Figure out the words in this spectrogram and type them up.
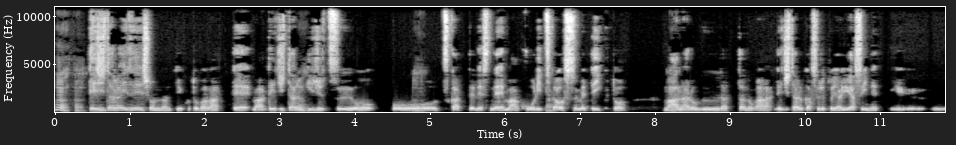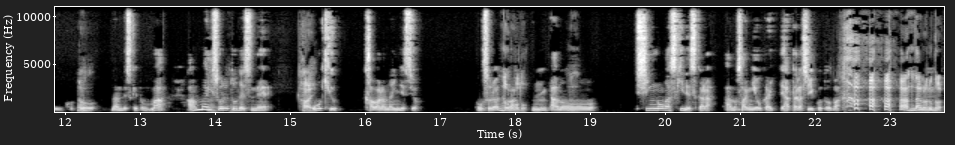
うん、うん。 digitalization なんていう言葉があって、まあデジタル技術を、お使ってですね、まあ効率化を進めていくと、まあアナログだったのがデジタル化するとやりやすいねっていうことなんですけども、まあ、あんまりそれとですね、はい。大きく変わらないんですよ。おそらくは。なるほどうん。あのー信号が好きですから、あの産業界って新しい言葉。なるほど。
